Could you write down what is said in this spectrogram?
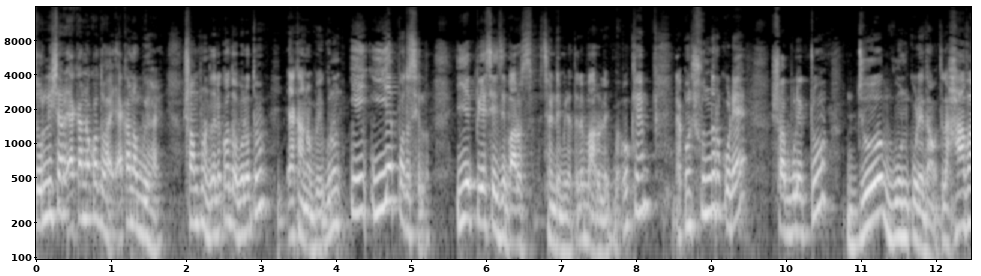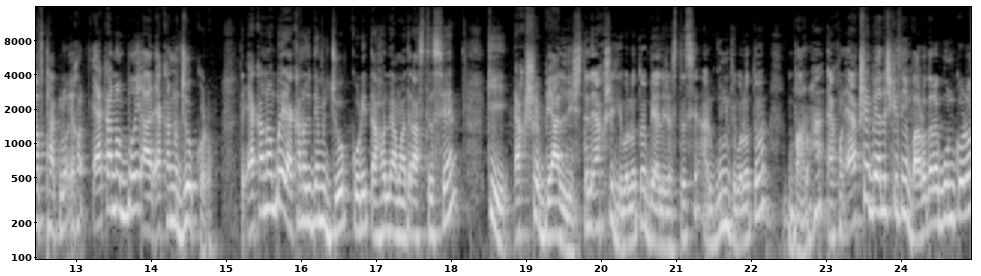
চল্লিশ আর একান্ন কত হয়? একানব্বই হয়। সম্পূর্ণ, তাহলে কত বলো তো? একানব্বই গুণন এই ইএফ কত ছিল? ইএফ পেয়েছে যে বারো সেন্টিমিটার তাহলে বারো লিখবা ওকে এখন সুন্দর করে সবগুলো একটু যোগ গুণ করে দাও। তাহলে হাফ হাফ থাকল, এখন একানব্বই আর আর একান্ন যোগ করো। তো একানব্বই আর একান্ন যদি আমি যোগ করি, তাহলে আমাদের আসতেছে কি? একশো বিয়াল্লিশ। তাহলে একশো কি বলো তো বিয়াল্লিশ আসতেছে, আর গুণ কি বলো তো বারো হ্যাঁ? এখন একশো বিয়াল্লিশকে তুমি বারো দ্বারা গুণ করো,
